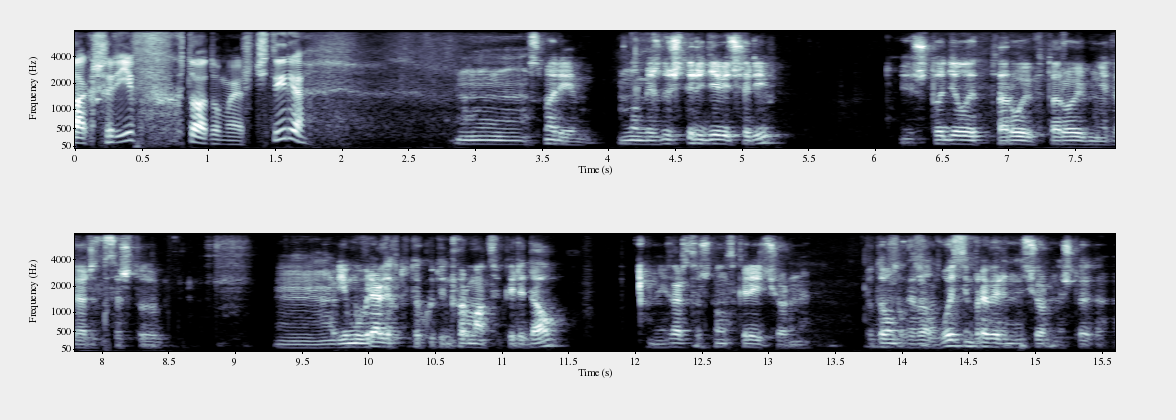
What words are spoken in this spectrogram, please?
Так, шериф, кто думаешь, 4? М, Смотри, ну, между 4 и 9 шериф. И что делает второй? Второй, мне кажется, что ему вряд ли кто-то какую-то информацию передал. Мне кажется, что он скорее черный. Потом он показал 8 проверенный черный. Что это?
